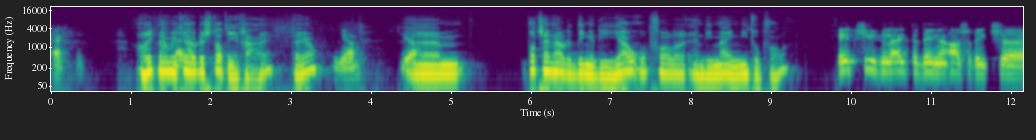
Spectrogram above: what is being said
Echt niet. Als ik nou met Nee. jou de stad inga, hè, Theo. Ja. Ja. Ehm, wat zijn nou de dingen die jou opvallen en die mij niet opvallen? Ik zie gelijk de dingen als er iets eh,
